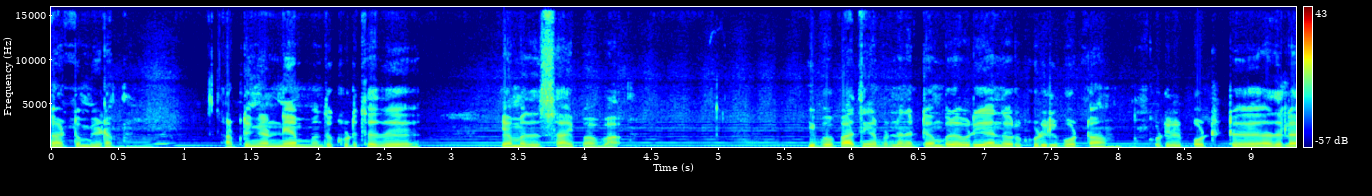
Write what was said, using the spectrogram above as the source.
காட்டும் இடம் அப்படிங்கிற நேம் வந்து கொடுத்தது எமது சாய்பாபா. இப்போ பார்த்திங்க அப்படின்னா இந்த டெம்பரவரியாக அந்த ஒரு குடில் போட்டோம். குடில் போட்டுட்டு அதில்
